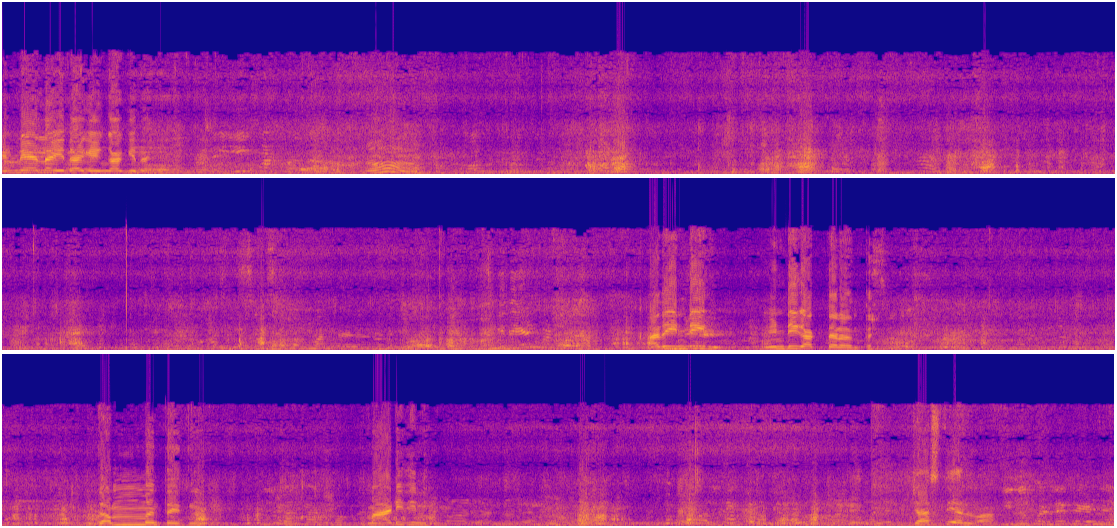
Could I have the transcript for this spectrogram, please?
ಎಣ್ಣೆ ಎಲ್ಲ ಇದಾಗ ಹೆಂಗಾಗಿದೆ? ಹ್ಞೂ. ಅದು ಇಂಡಿ ಇಂಡಿಗೆ ಹಾಕ್ತಾರಂತೆ. ಗಮ್ ಅಂತ ಐತೆ ನಾವು ಜಾಸ್ತಿ ಅಲ್ವಾ ಇದು ಕಡಲೆಕಾಯಿ ಎಣ್ಣೆ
